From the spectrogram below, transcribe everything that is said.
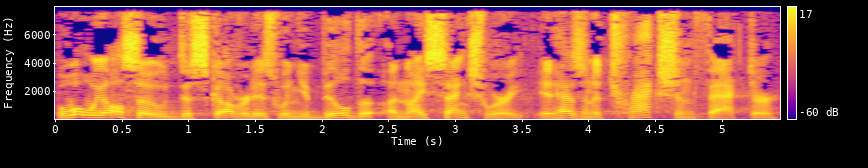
But what we also discovered is when you build a, a nice sanctuary, it has an attraction factor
